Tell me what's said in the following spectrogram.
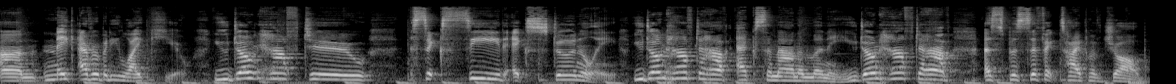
um, make everybody like you. You don't have to succeed externally. You don't have to have X amount of money. You don't have to have a specific type of job.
